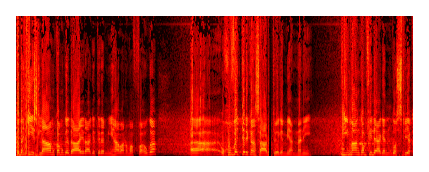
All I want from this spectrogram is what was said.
එබැහි ඉස්ලාම් කමුග දායරාගේ තෙර මිහා වනුමෆහුගා හුවෙත්තර කන් සාබිත වෙගෙන් මියන්නනි. ඊමාන්කම් ෆිලාගෙන් ගොස්ෆියක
